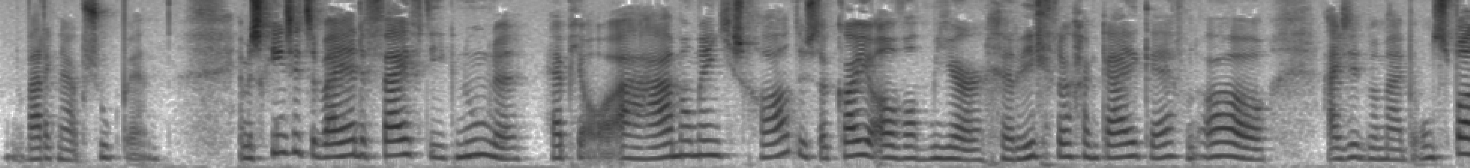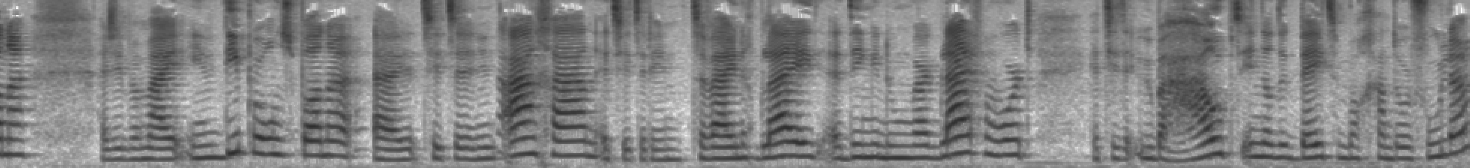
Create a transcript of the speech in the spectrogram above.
waar ik naar op zoek ben. En misschien zitten bij de vijf die ik noemde, heb je al aha-momentjes gehad. Dus dan kan je al wat meer gerichter gaan kijken. Hè? Van, oh, hij zit bij mij bij ontspannen. Hij zit bij mij in dieper ontspannen. Uh, het zit erin in aangaan. Het zit erin te weinig blij, uh, dingen doen waar ik blij van word. het zit er überhaupt in dat ik beter mag gaan doorvoelen,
